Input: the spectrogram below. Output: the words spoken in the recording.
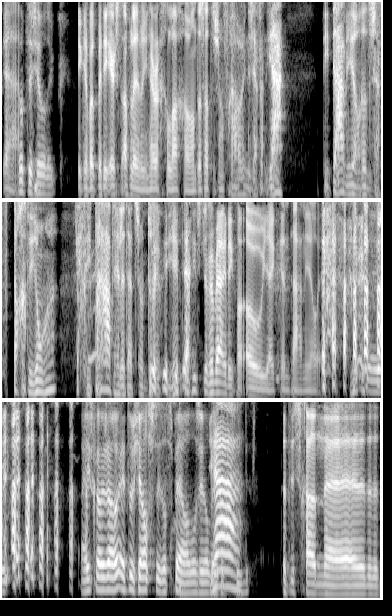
ja. Dat is heel leuk. Ik heb ook bij de eerste aflevering heel erg gelachen. Want er zat er zo'n vrouw in die zei van... Ja, die Daniel, dat is een verdachte jongen. Die praat de hele tijd zo druk. Die heeft echt iets te verbergen. Ik denk van, oh, jij kent Daniel. echt. Nee. Hij is gewoon zo enthousiast in dat spel. Dat is heel leuk Ja. te zien. Dat is gewoon eh,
